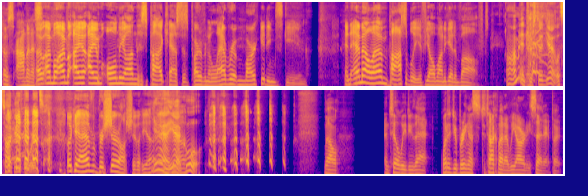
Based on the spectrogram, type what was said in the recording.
That was ominous. I, I'm I'm I, I am only on this podcast as part of an elaborate marketing scheme, an MLM possibly if y'all want to get involved. Oh, I'm interested. Yeah, let's talk afterwards. Okay, I have a brochure I'll show you. Yeah, And, yeah, uh, cool. well, until we do that, what did you bring us to talk about? It? We already said it, but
